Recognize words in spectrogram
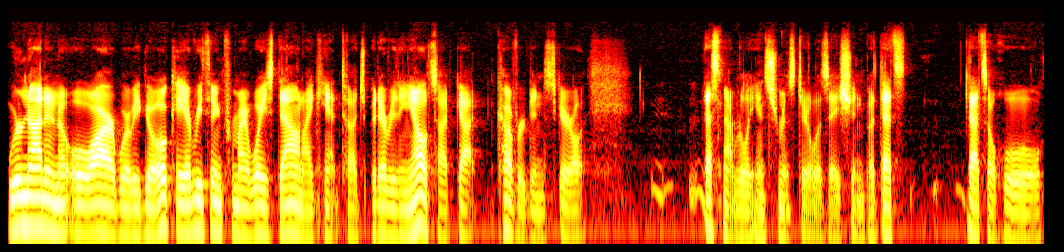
we're not in an OR where we go, okay, everything from my waist down I can't touch, but everything else I've got covered in sterile. That's not really instrument sterilization, but that's that's a whole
